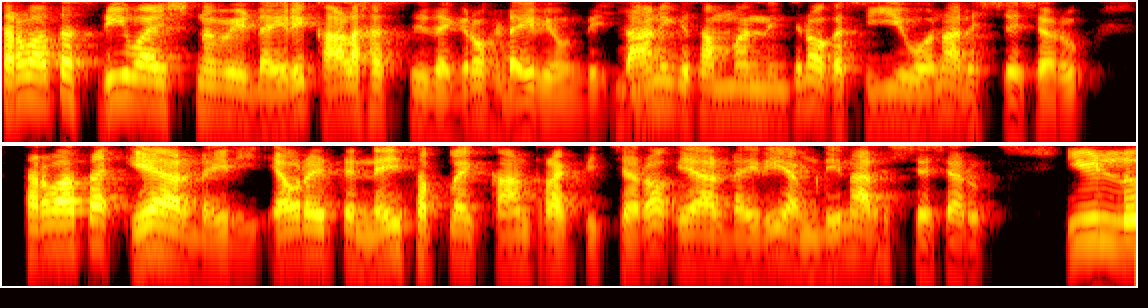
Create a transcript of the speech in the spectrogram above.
తర్వాత శ్రీ వైష్ణవి డైరీ కాళహస్తి దగ్గర ఒక డైరీ ఉంది. దానికి సంబంధించిన ఒక సీఈఓని అరెస్ట్ చేశారు. తర్వాత ఏఆర్ డైరీ ఎవరైతే నెయ్యి సప్లై కాంట్రాక్ట్ ఇచ్చారో ఏఆర్ డైరీ ఎండీని అరెస్ట్ చేశారు. వీళ్ళు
